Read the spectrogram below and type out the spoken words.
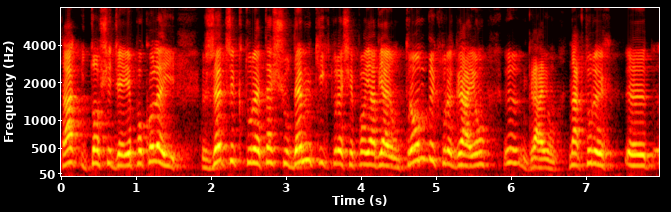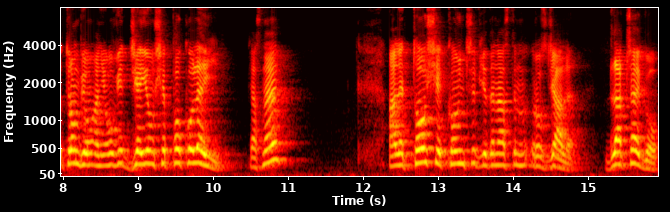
Tak? I to się dzieje po kolei. Rzeczy, które te siódemki, które się pojawiają, trąby, które grają, yy, grają na których yy, trąbią aniołowie, dzieją się po kolei. Jasne? Ale to się kończy w jedenastym rozdziale. Dlaczego?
